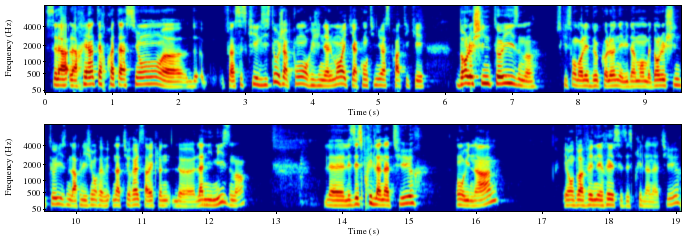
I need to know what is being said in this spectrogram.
C'est la, réinterprétation, euh, c'est ce qui existait au Japon originellement et qui a continué à se pratiquer. Dans le shintoïsme, ce qui sont dans les deux colonnes évidemment, mais dans le shintoïsme, la religion naturelle, ça va être l'animisme. Hein. Les esprits de la nature ont une âme et on doit vénérer ces esprits de la nature.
